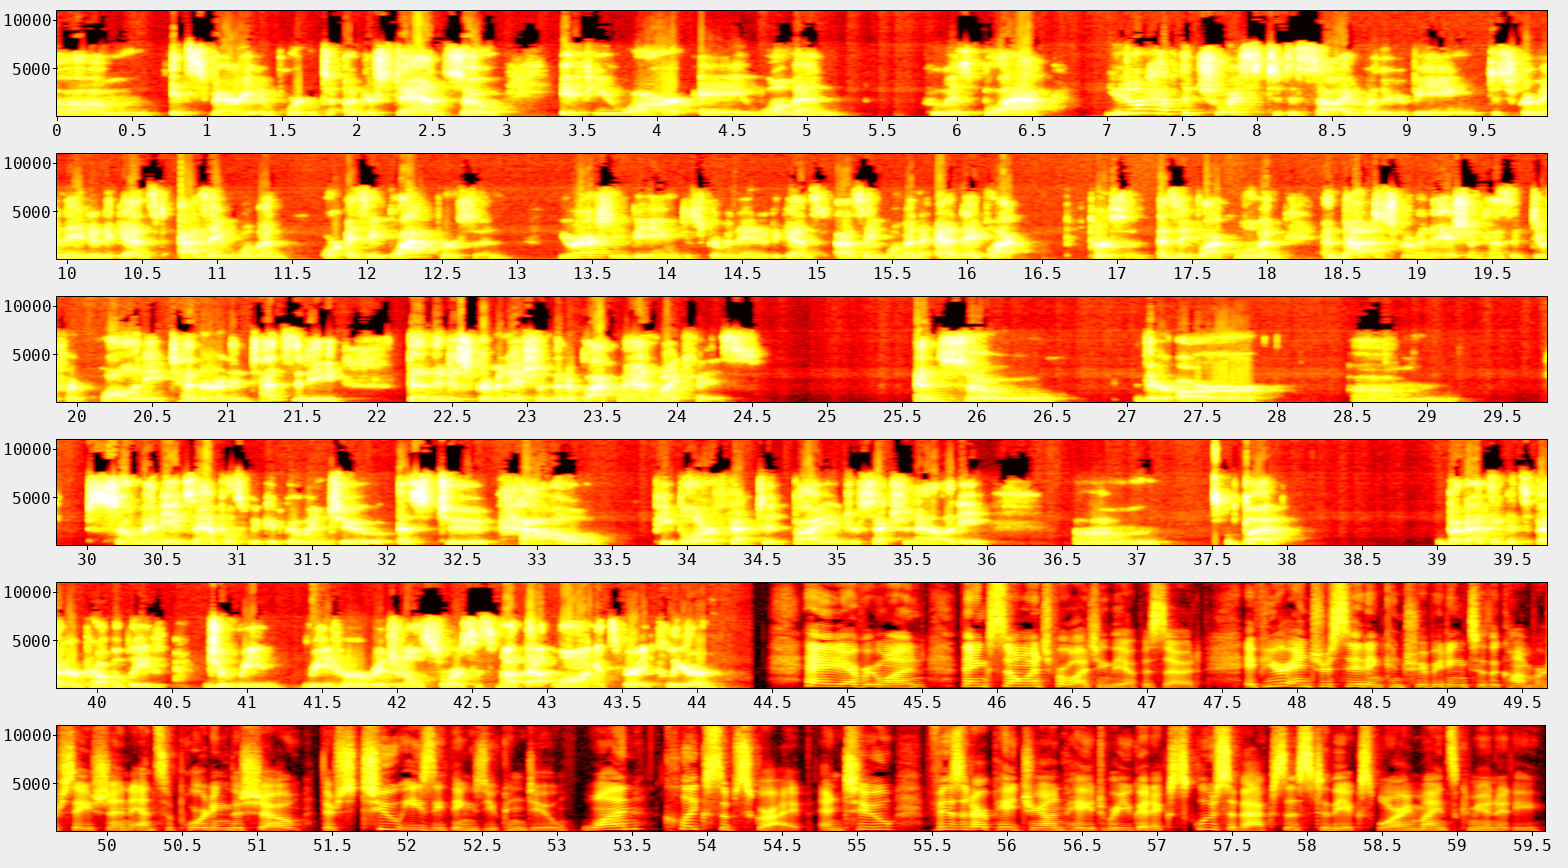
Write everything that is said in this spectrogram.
um, it's very important to understand. So if you are a woman who is black, you don't have the choice to decide whether you're being discriminated against as a woman or as a black person. You're actually being discriminated against as a woman and a black person, as a black woman. And that discrimination has a different quality, tenor, and intensity than the discrimination that a black man might face. And so there are um, so many examples we could go into as to how people are affected by intersectionality. Um, but but I think it's better probably to read read her original source. It's not that long; it's very clear. Hey everyone, thanks so much for watching the episode. If you're interested in contributing to the conversation and supporting the show, there's two easy things you can do. One, click subscribe, and two, visit our Patreon page where you get exclusive access to the Exploring Minds community.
